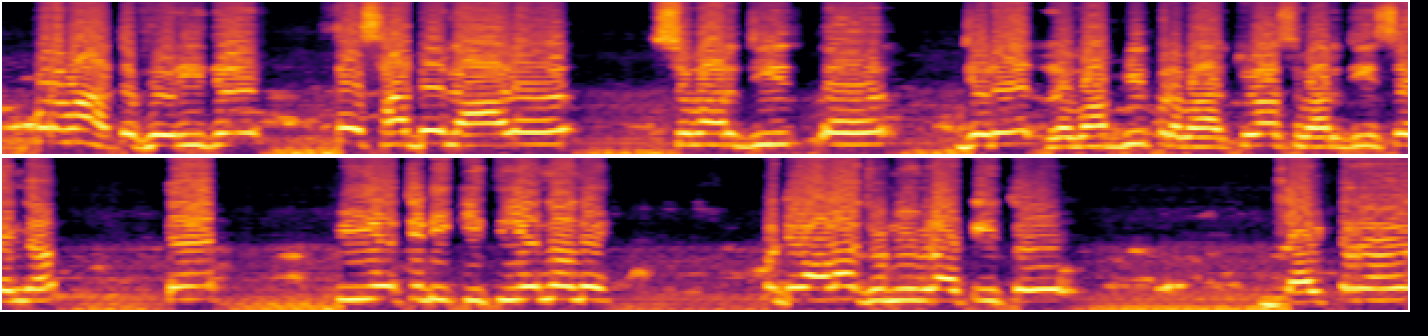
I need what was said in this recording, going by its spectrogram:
ਪ੍ਰਭਾਤ ਫੇਰੀ ਦੇ ਤੇ ਸਾਡੇ ਨਾਲ ਸਵਰਜੀਤ ਜਿਹੜੇ ਰਵਾਬੀ ਪਰਿਵਾਰ ਚੋਂ ਆ, ਸਵਰਜੀਤ ਸਿੰਘ ਤੇ ਪੀ ਡੀ ਕੀਤੀ ਇਹਨਾਂ ਨੇ। ਪਟਿਆਲਾ ਯੂਨੀਵਰਸਿਟੀ ਤੋਂ ਡਾਕਟਰ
